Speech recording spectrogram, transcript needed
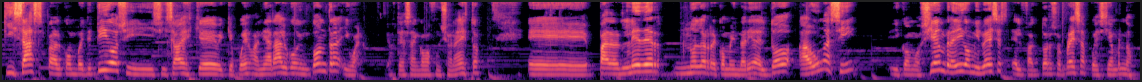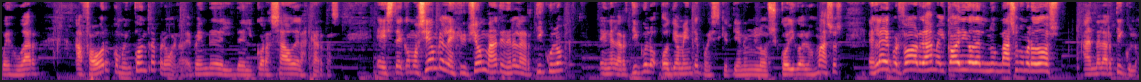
Quizás para el competitivo, si, si sabes que, que puedes banear algo en contra. Y bueno, ustedes saben cómo funciona esto. Eh, para el Leather no le recomendaría del todo. Aún así, y como siempre digo mil veces, el factor sorpresa pues siempre nos puede jugar a favor como en contra, pero bueno, depende del, del de las cartas. Este, como siempre, en la descripción van a tener el artículo. En el artículo, obviamente, pues que tienen los códigos de los mazos. Slade, por favor, déjame el código del mazo número 2. Anda el artículo.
